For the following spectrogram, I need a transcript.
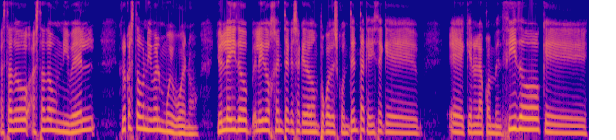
Ha estado, ha estado a un nivel, creo que ha estado a un nivel muy bueno. Yo he leído, he leído gente que se ha quedado un poco descontenta, que dice que, eh, que no le ha convencido, que,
